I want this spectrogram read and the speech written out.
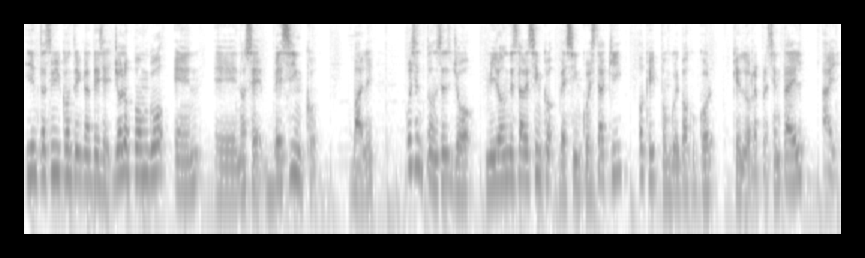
Y entonces mi contrincante dice, yo lo pongo en, eh, no sé, B5, ¿vale? Pues entonces yo miro dónde está B5, B5 está aquí, ok, pongo el Bakukor que lo representa él ahí.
